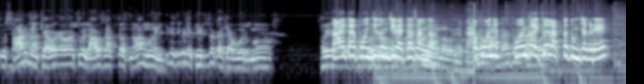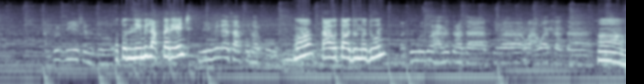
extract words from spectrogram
तू सांग ना केव्हा केव्हा तू लाव लागतोस ना मग इकडे तिकडे फिरतो कशावर मग. होय, काय काय लावत फोनची. तुमची व्यथा सांगा. काय फोन फोन काय खायचं लागतं तुमच्याकडे? तर नेहमी लागतं रेंज नेहमी नाही सारखं सारखं. मग काय होतं अधूनमधून? अधून मधून हालत राहतात किंवा आवाज जातात. हां.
